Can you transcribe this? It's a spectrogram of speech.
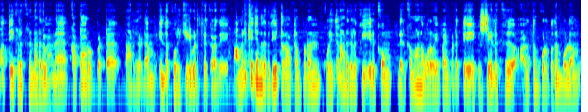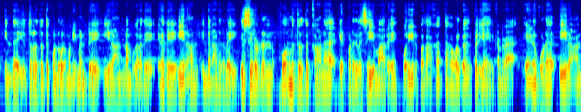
மத்திய கிழக்கு நாடுகளான கட்டார் உட்பட்ட நாடுகளிடம் இந்த கோரிக்கையை விடுத்திருக்கிறது. அமெரிக்க ஜனாதிபதி டொனால்ட் ட்ரம்புடன் குறித்த நாடுகளுக்கு இருக்கும் நெருக்கமான உறவை பயன்படுத்தி இஸ்ரேலுக்கு அழுத்தம் கொடுப்பதன் மூலம் இந்த யுத்த நிறுத்தத்தை கொண்டு வர முடியும் என்று ஈரான் நம்புகிறது. எனவே ஈரான் இந்த நாடுகளை இஸ்ரேலுடன் போர் நிறுத்தத்துக்கான ஏற்பாடுகளை செய்யுமாறு கோரியிருப்பதாக தகவல்கள் வெளியாகியிருக்கின்றன. எனினும் கூட ஈரான்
